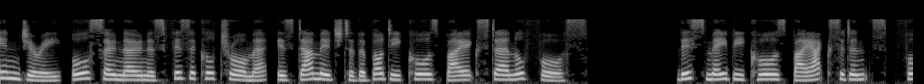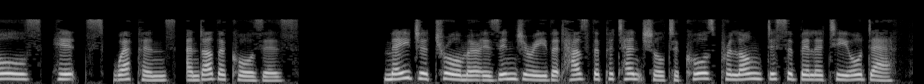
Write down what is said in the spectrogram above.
Injury, also known as physical trauma, is damage to the body caused by external force. This may be caused by accidents, falls, hits, weapons, and other causes. Major trauma is injury that has the potential to cause prolonged disability or death.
